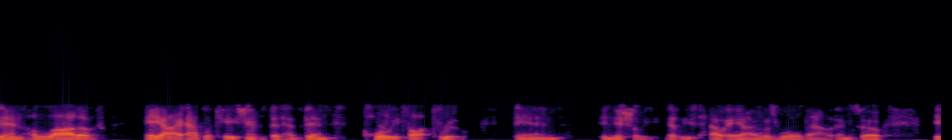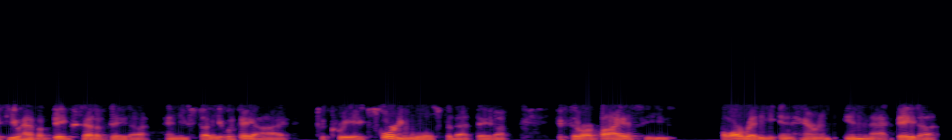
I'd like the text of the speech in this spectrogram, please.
been a lot of AI applications that have been poorly thought through, and initially, at least, how AI was rolled out. And so, if you have a big set of data and you study it with AI, to create scoring rules for that data, if there are biases already inherent in that data,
